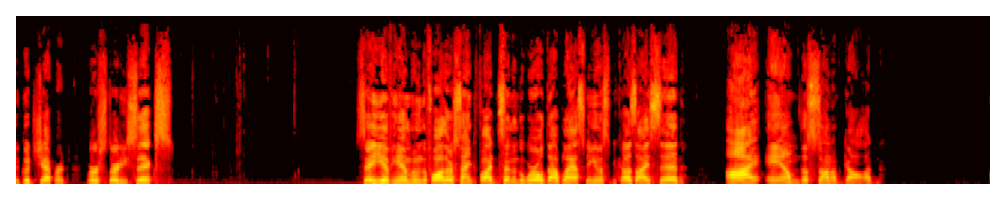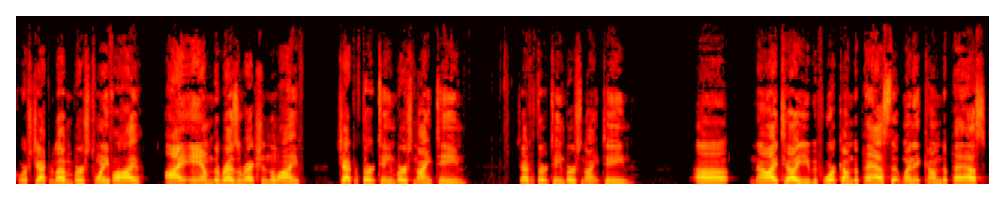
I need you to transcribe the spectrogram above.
the good shepherd. Verse 36, Say ye of him whom the Father has sanctified and sent into the world, thou blasphemest, because I said, I am the Son of God? Of course, chapter 11, verse 25, I am the resurrection and the life. Chapter 13, verse 19. Chapter 13, verse 19. Uh, now I tell you before it come to pass that when it come to pass,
